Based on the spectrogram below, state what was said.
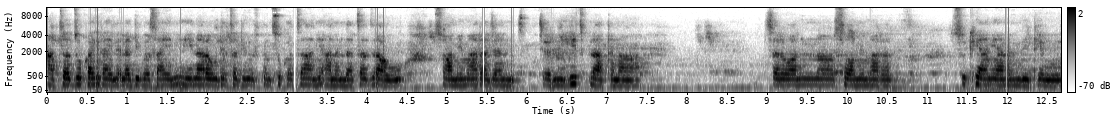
आजचा जो काही राहिलेला दिवस आहे येणारा उद्याचा दिवस पण सुखाचा आणि आनंदाचा जावो. स्वामी महाराजांचरणी हीच प्रार्थना. सर्वांना स्वामी महाराज सुखी आणि आनंदी ठेवो.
